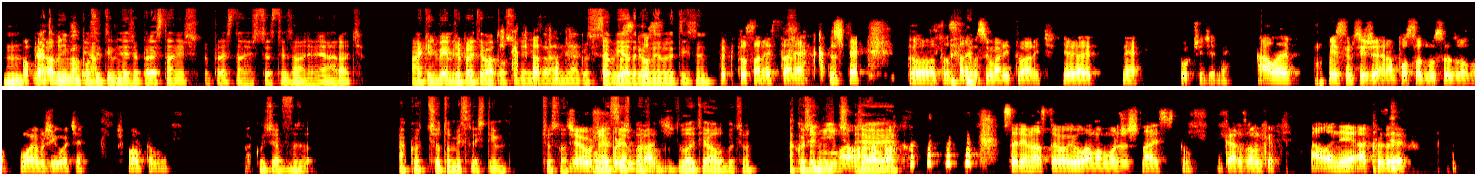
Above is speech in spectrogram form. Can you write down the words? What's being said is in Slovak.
Hmm, ja to vnímam pozitívne, že prestaneš, prestaneš cez tie zranenia hrať. Aj keď viem, že pre teba to sú není zranenia, ako si sa vyjadril minulý týždeň. Tak to sa nestane, akože to, to sa nemusím ani tváriť. Ja, nie, určite nie. Ale myslím si, že hrám poslednú sezónu v mojom živote športovú. Akože v, ako, čo to myslíš tým? Čo sa že už nebudem hrať. V lete, alebo čo? Akože nič, Mal, že... 17. júla ma môžeš nájsť tu v garzonke. Ale nie, akože...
